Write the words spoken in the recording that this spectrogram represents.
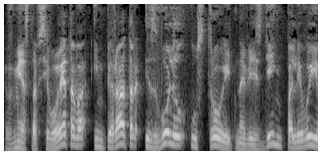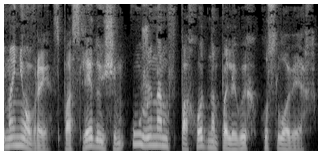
Вместо всего этого император изволил устроить на весь день полевые маневры с последующим ужином в походно-полевых условиях.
